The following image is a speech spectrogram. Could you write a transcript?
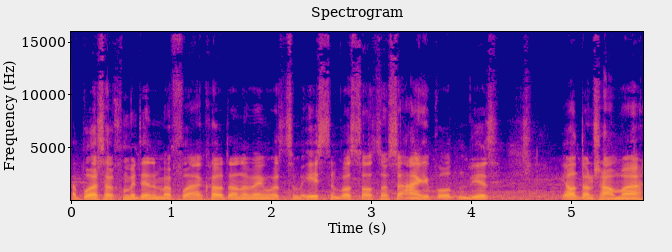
ein paar Sachen, mit denen man fahren kann, dann noch irgendwas zum Essen, was sonst noch so angeboten wird. Ja, und dann schauen wir,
